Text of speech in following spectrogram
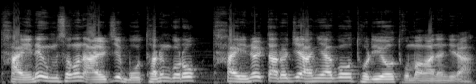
타인의 음성은 알지 못하는 고로 타인을 따르지 아니하고 도리어 도망하느니라.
